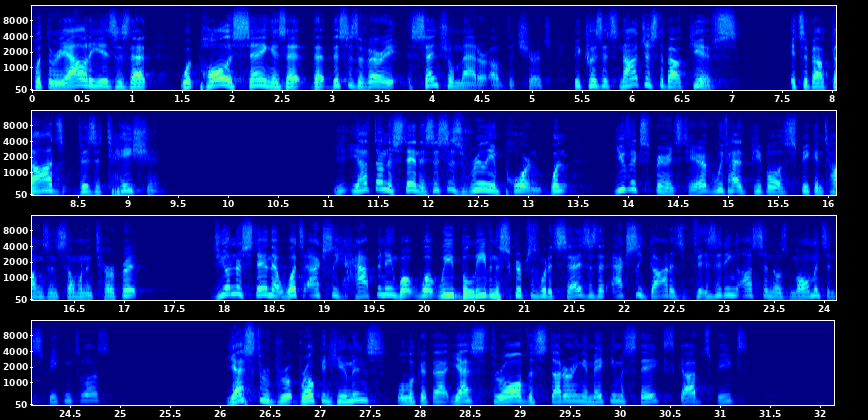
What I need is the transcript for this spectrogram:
But the reality is, is that what Paul is saying is that, that this is a very essential matter of the church because it's not just about gifts, it's about God's visitation. You, you have to understand this. This is really important. When you've experienced here, we've had people speak in tongues and someone interpret. Do you understand that what's actually happening, what, what we believe in the scriptures, what it says, is that actually God is visiting us in those moments and speaking to us? Yes, through bro- broken humans, we'll look at that. Yes, through all the stuttering and making mistakes, God speaks.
